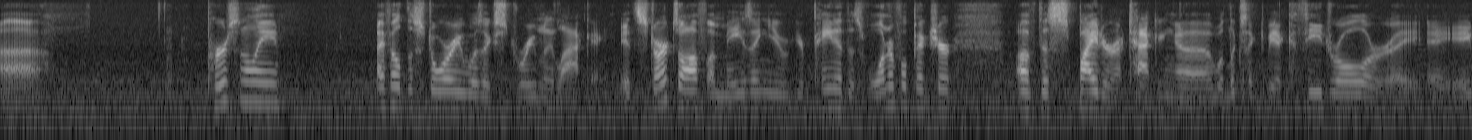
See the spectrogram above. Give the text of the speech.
Uh, personally, I felt the story was extremely lacking. It starts off amazing. You you're painted this wonderful picture of this spider attacking uh, what looks like to be a cathedral or a, a, a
